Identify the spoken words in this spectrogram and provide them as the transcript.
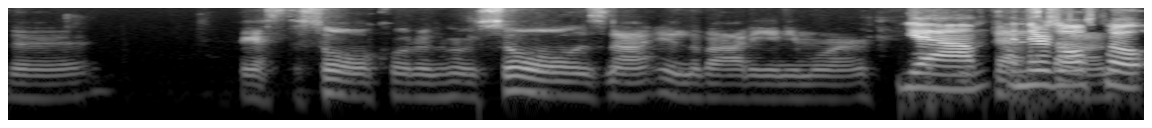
the i guess the soul quote unquote soul is not in the body anymore Yeah, and there's on. also,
